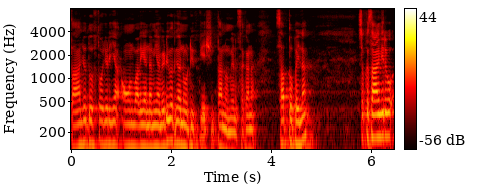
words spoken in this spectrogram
ਤਾਂ ਜੋ ਦੋਸਤੋ ਜਿਹੜੀਆਂ ਆਉਣ ਵਾਲੀਆਂ ਨਵੀਆਂ ਵੀਡੀਓ ਦੀਆਂ ਨੋਟੀਫਿਕੇਸ਼ਨ ਤੁਹਾਨੂੰ ਮਿਲ ਸਕਣ। ਸਭ ਤੋਂ ਪਹਿਲਾਂ, ਸੋ ਕਿਸਾਨ ਵੀਰੋ,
